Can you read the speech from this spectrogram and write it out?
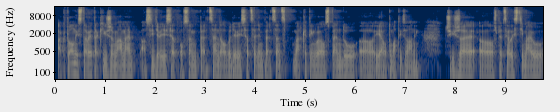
Aktuálny stav je taký, že máme asi 98% alebo 97% marketingového spendu je automatizovaný. Čiže špecialisti majú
